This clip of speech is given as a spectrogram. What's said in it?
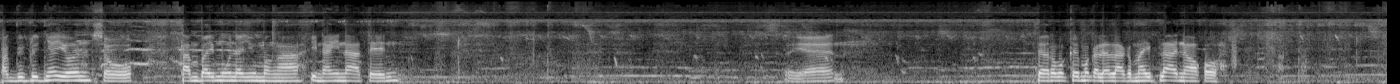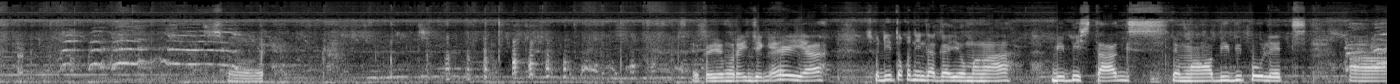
pagbibreed ngayon. So, tambay muna yung mga inay natin. So, yan. Pero wag kayo mag-alala, may plano ako. So, ito yung ranging area. So dito ko nilagay yung mga BB stags, yung mga BB pullets. Ah,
